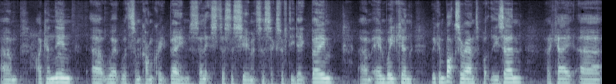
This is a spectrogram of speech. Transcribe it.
Um, I can then uh, work with some concrete beams. So let's just assume it's a 650 deep beam, um, and we can we can box around to put these in. Okay, uh,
